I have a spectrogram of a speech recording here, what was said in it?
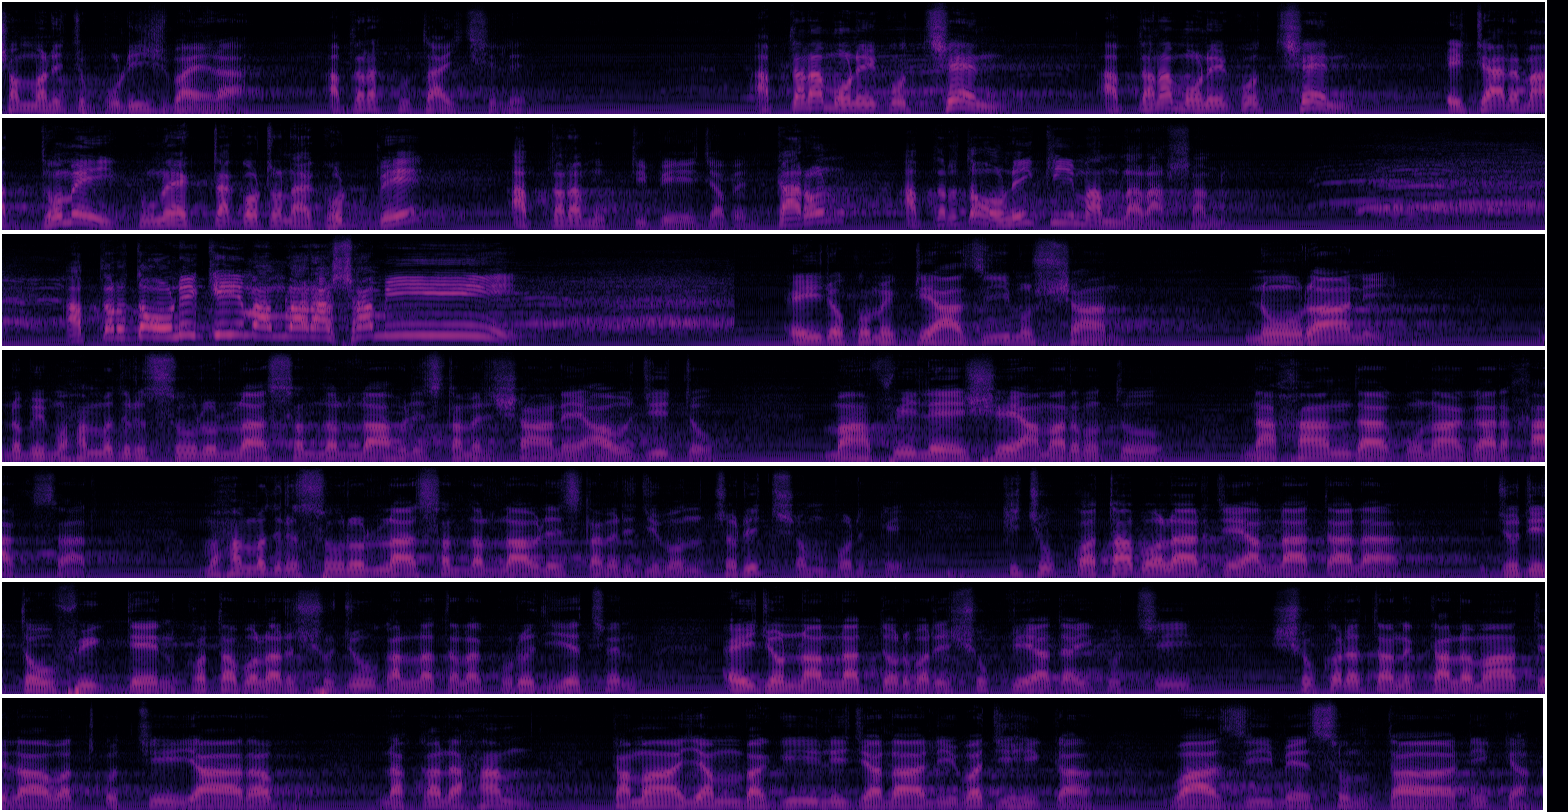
সম্মানিত পুলিশ ভাইয়েরা, আপনারা কোথায় ছিলেন? আপনারা মনে করছেন, আপনারা মনে করছেন এটার মাধ্যমেই কোনো একটা ঘটনা ঘটবে, আপনারা মুক্তি পেয়ে যাবেন। কারণ আপনারা তো অনেকেই মামলার আসামি। আপনারা তো অনেকেই মামলার আসামি। এই রকম একটি আজিম উসান নৌরানি নবী মোহাম্মদ রসুল্লাহ সাল্লাহ ইসলামের শানে আয়োজিত মাহফিলে এসে আমার মতো নাখান্দা গুনাগার খাকসার। মোহাম্মদ রসুল্লাহ সাল্লাহ ইসলামের জীবন চরিত সম্পর্কে কিছু কথা বলার যে আল্লাহ তালা যদি তৌফিক দেন, কথা বলার সুযোগ আল্লাহ তালা করে দিয়েছেন। এই জন্য আল্লাহর দরবারে শুক্রিয়া আদায় করছি। শুকরতান কালমা তেলাওয়াত করছি। ইয়া রব, লাকাল হাম কামায়াম বাগিলি জালালি ওয়াজহিকা ওয়াজিমে সুলতানিকা।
